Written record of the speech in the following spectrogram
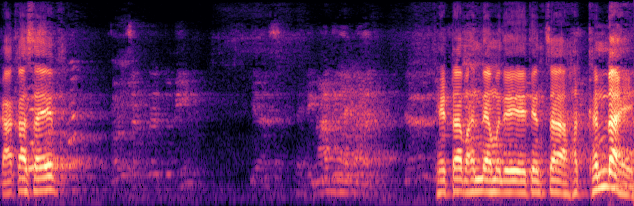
काकासाहेब फेटा बांधण्यामध्ये त्यांचा हातखंड आहे.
